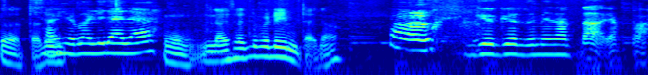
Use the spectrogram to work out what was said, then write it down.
どうだった？ね久しぶりだね。うん。久しぶりみたいな？ぎゅうぎゅう詰めだったやっぱ。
